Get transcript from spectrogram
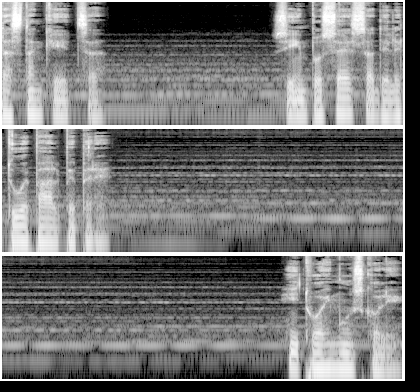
La stanchezza si impossessa delle tue palpebre. I tuoi muscoli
